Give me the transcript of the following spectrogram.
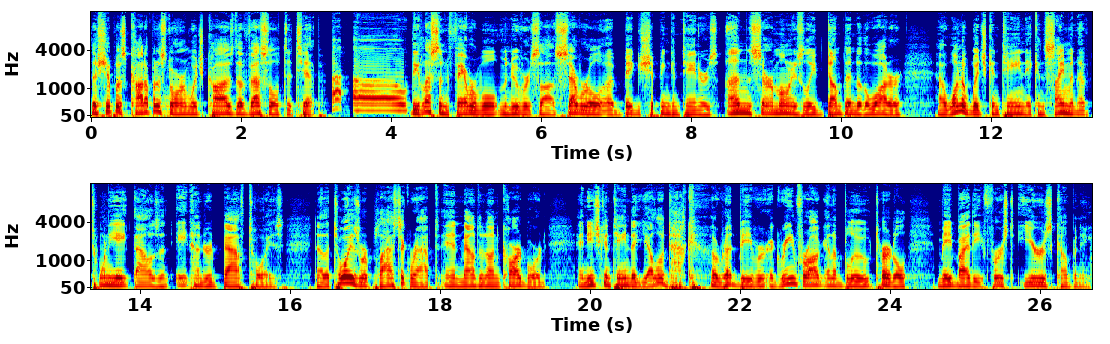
the ship was caught up in a storm which caused the vessel to tip. Uh oh. The less than favorable maneuver saw several uh, big shipping containers unceremoniously dumped into the water, uh, one of which contained a consignment of 28,800 bath toys. Now, the toys were plastic wrapped and mounted on cardboard and each contained a yellow duck, a red beaver, a green frog, and a blue turtle made by the First Years Company.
